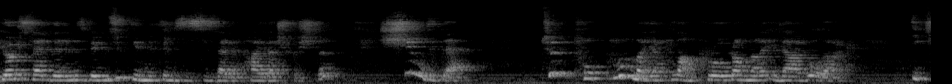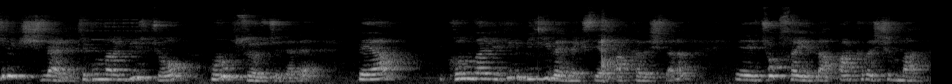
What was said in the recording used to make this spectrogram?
görsellerimiz ve müzik dinletimizi sizlerle paylaşmıştık. Şimdi de tüm toplumla yapılan programlara ilave olarak ikili kişilerle ki bunların birçoğu grup sözcüleri veya konularla ilgili bilgi vermek isteyen arkadaşlarım e, çok sayıda arkadaşımla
